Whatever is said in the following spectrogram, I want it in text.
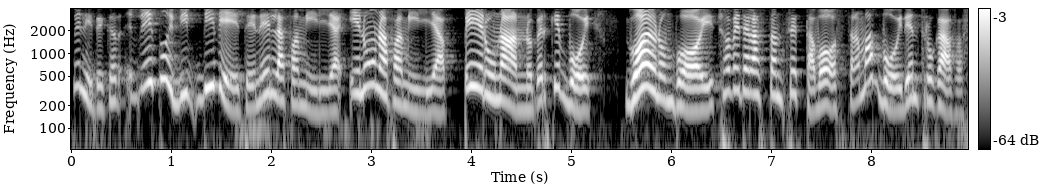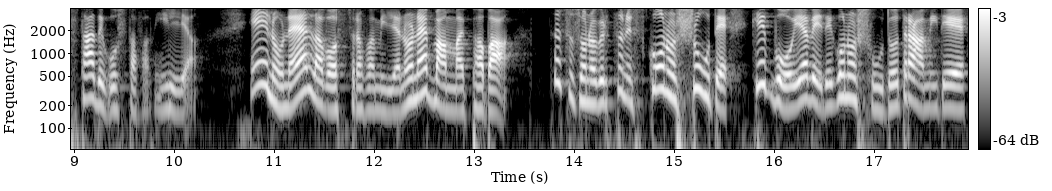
venite e voi vi, vivete nella famiglia, in una famiglia per un anno perché voi vuoi o non vuoi, avete la stanzetta vostra, ma voi dentro casa state con sta famiglia. E non è la vostra famiglia, non è mamma e papà. Queste sono persone sconosciute che voi avete conosciuto tramite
